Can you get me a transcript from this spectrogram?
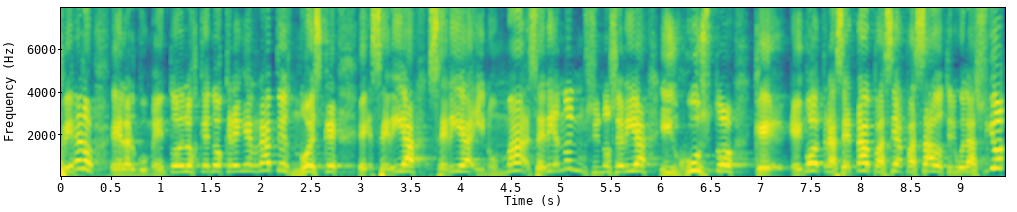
Pero el argumento de los que no creen en rapto no es que eh, sería, sería sería, no, sería injusto que en otras etapas se ha pasado tribulación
